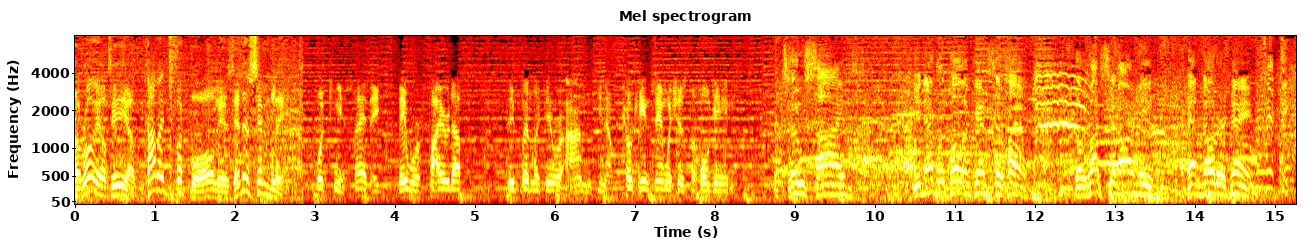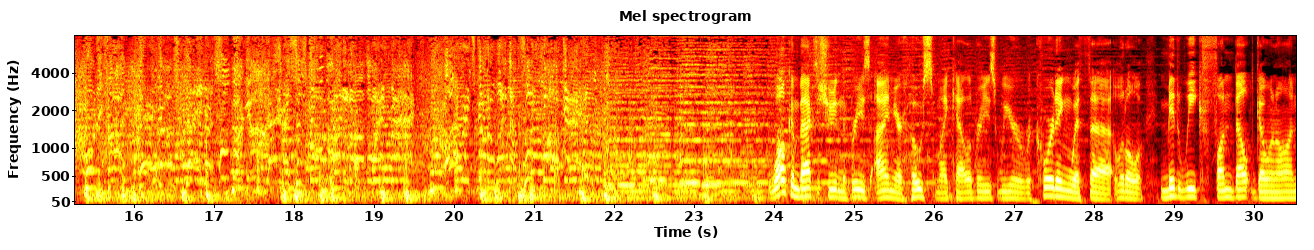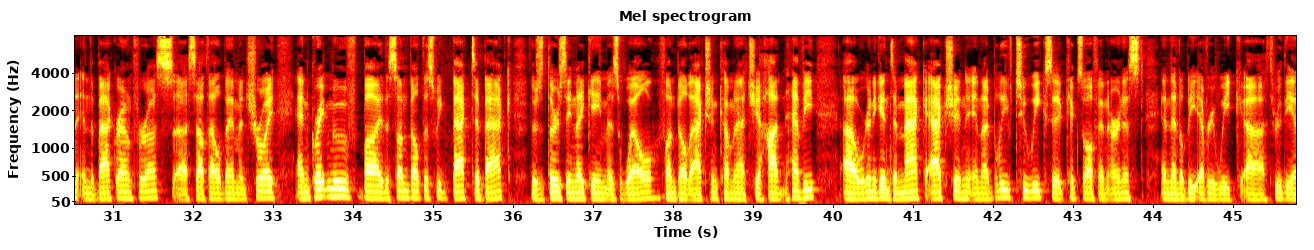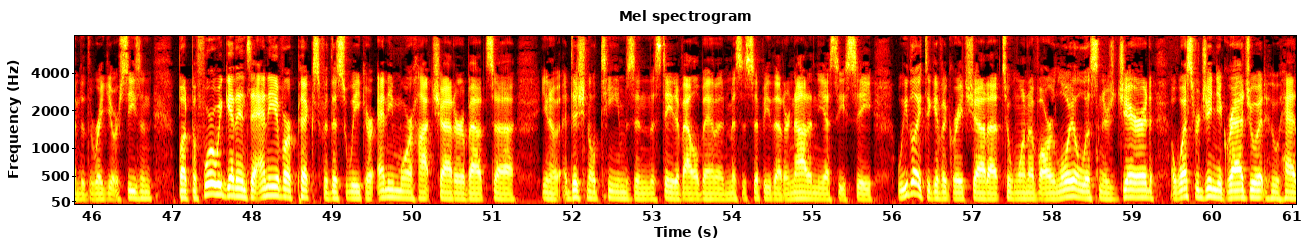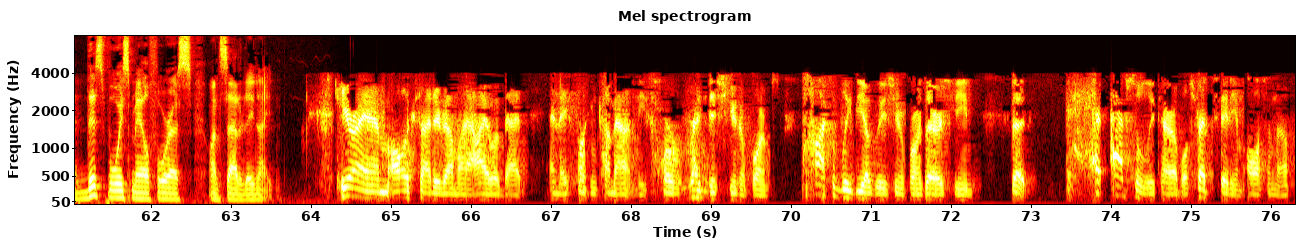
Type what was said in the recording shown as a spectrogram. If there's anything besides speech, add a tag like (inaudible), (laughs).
The royalty of college football is in assembly. What can you say? They they were fired up. They played like they were on, you know, cocaine sandwiches the whole game. Two sides you never go against at home. The Russian Army and Notre Dame. 50, Welcome back to Shooting the Breeze. I am your host, Mike Calabrese. We are recording with uh, a little midweek fun belt going on in the background for us, uh, South Alabama and Troy. And great move by the Sun Belt this week, back to back. There's a Thursday night game as well. Fun Belt action coming at you hot and heavy. Uh, we're going to get into MAC action in, I believe, two weeks. It kicks off in earnest, and then it'll be every week uh, through the end of the regular season. But before we get into any of our picks for this week or any more hot chatter about uh, you know additional teams in the state of Alabama and Mississippi that are not in the SEC, we'd like to give a great shout out to one of our loyal listeners, Jared, a West Virginia graduate who had this voicemail for us on Saturday night. Here I am, all excited about my Iowa bet, and they fucking come out in these horrendous uniforms possibly the ugliest uniforms I've ever seen. The absolutely terrible. Shred Stadium, awesome though.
